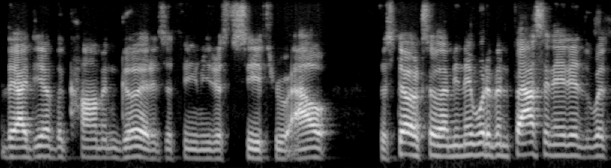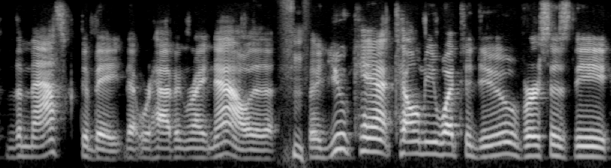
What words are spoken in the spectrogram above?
The idea of the common good is a theme you just see throughout the Stoics. So, I mean, they would have been fascinated with the mask debate that we're having right now. The, hmm. the you can't tell me what to do versus the,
